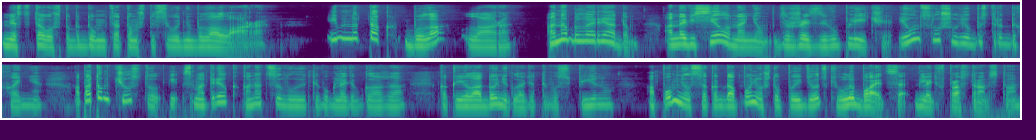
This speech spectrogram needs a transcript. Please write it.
вместо того, чтобы думать о том, что сегодня была Лара. Именно так была Лара. Она была рядом, она висела на нем, держась за его плечи, и он слушал ее быстрое дыхание, а потом чувствовал и смотрел, как она целует его, глядя в глаза, как ее ладони гладят его спину – Опомнился, когда понял, что по-идиотски улыбается, глядя в пространство.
